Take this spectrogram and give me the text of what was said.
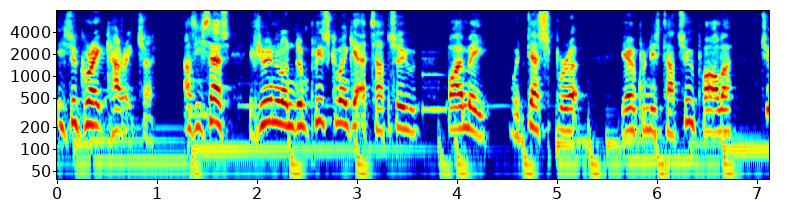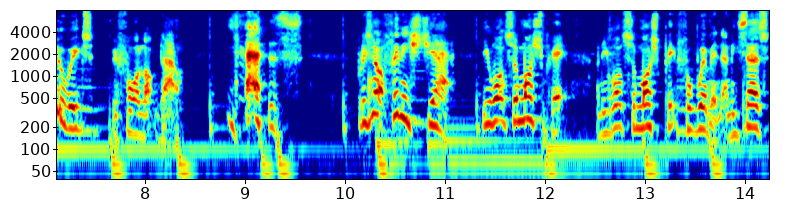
He's a great character. As he says, if you're in London, please come and get a tattoo by me. We're desperate. He opened his tattoo parlour two weeks before lockdown. Yes, but he's not finished yet. He wants a mosh pit, and he wants a mosh pit for women. And he says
